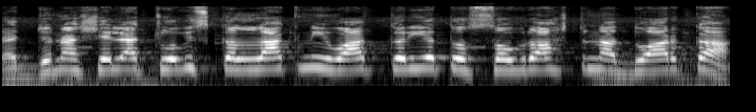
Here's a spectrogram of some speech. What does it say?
રાજ્યના છેલ્લા ચોવીસ કલાકની વાત કરીએ તો સૌરાષ્ટ્રના દ્વારકા,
